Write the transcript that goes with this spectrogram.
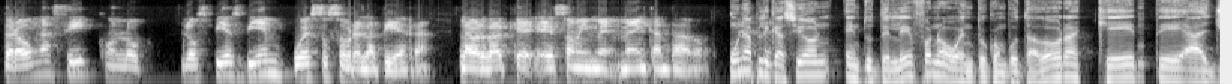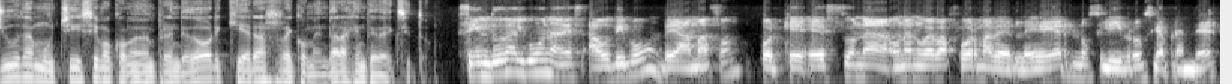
pero aún así con lo los pies bien puestos sobre la tierra. La verdad que eso a mí me, ha encantado. Una aplicación en tu teléfono o en tu computadora que te ayuda muchísimo como emprendedor y quieras recomendar a gente de éxito. Sin duda alguna es Audible de Amazon porque es una, nueva forma de leer los libros y aprender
